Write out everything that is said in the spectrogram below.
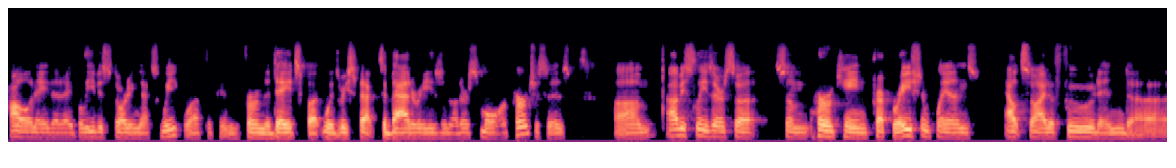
holiday that I believe is starting next week, we'll have to confirm the dates, but with respect to batteries and other smaller purchases, um, obviously there's uh, some hurricane preparation plans outside of food and, uh,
